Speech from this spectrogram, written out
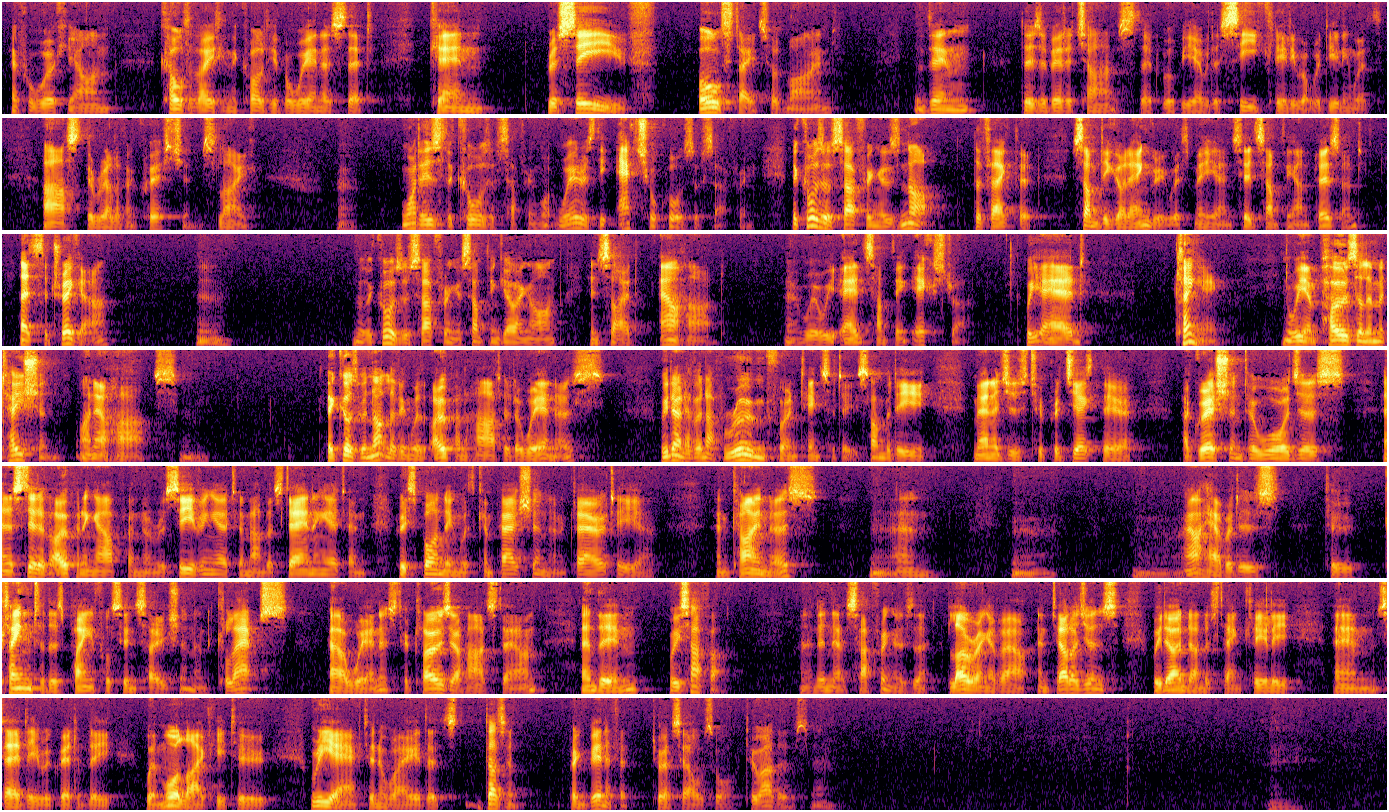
if we're working on cultivating the quality of awareness that can receive all states of mind, then there's a better chance that we'll be able to see clearly what we're dealing with. Ask the relevant questions like, what is the cause of suffering? What, where is the actual cause of suffering? The cause of suffering is not the fact that somebody got angry with me and said something unpleasant. That's the trigger. Yeah. Well, the cause of suffering is something going on inside our heart you know, where we add something extra. We add clinging. We impose a limitation on our hearts. Because we're not living with open hearted awareness, we don't have enough room for intensity. Somebody manages to project their aggression towards us, and instead of opening up and receiving it and understanding it and responding with compassion and clarity and, and kindness, and uh, our habit is to cling to this painful sensation and collapse our awareness, to close our hearts down, and then we suffer. And in that suffering is the lowering of our intelligence. We don't understand clearly, and sadly, regrettably, we're more likely to react in a way that doesn't bring benefit to ourselves or to others.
